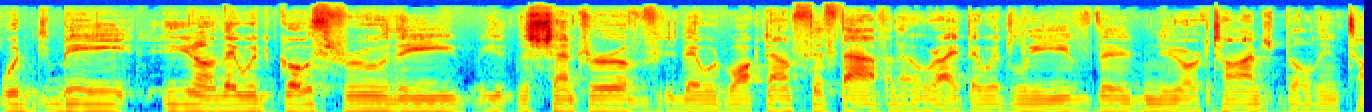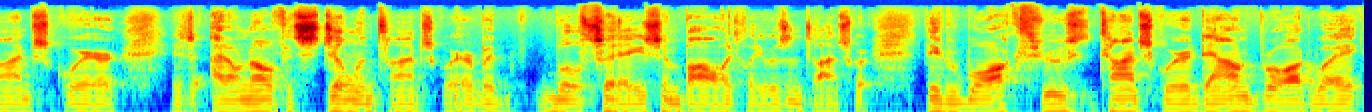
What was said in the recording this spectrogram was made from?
would be, you know, they would go through the the center of, they would walk down Fifth Avenue, right? They would leave the New York Times building, Times Square. Is, I don't know if it's still in Times Square, but we'll say symbolically it was in Times Square. They'd walk through Times Square down Broadway,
